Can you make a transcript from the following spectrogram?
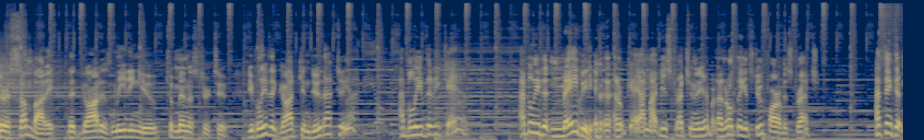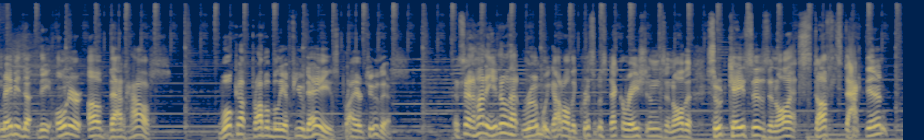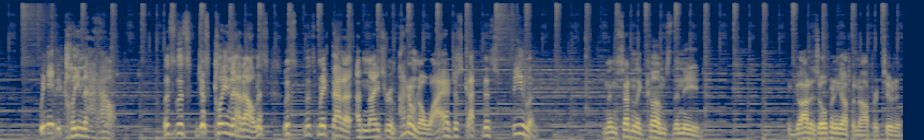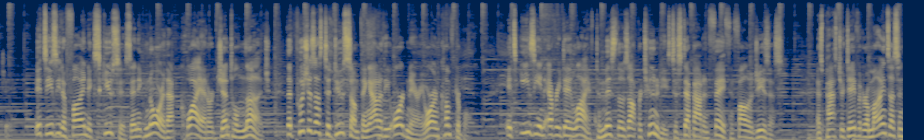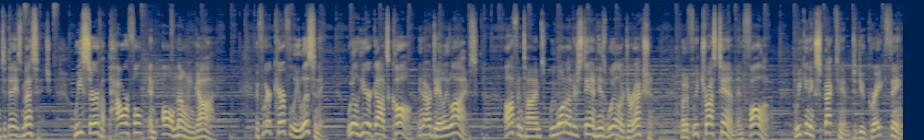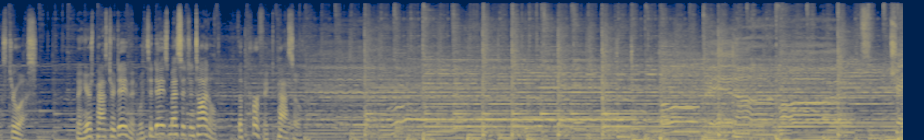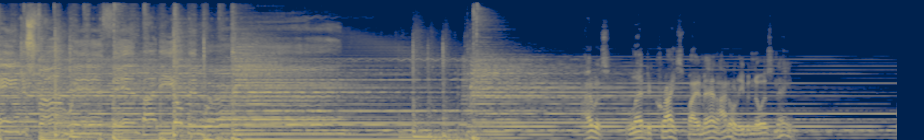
there is somebody that God is leading you to minister to. Do you believe that God can do that to you? I believe that He can. I believe that maybe, okay, I might be stretching it here, but I don't think it's too far of a stretch. I think that maybe the, the owner of that house woke up probably a few days prior to this and said, Honey, you know that room? We got all the Christmas decorations and all the suitcases and all that stuff stacked in. We need to clean that out. Let's let's just clean that out. Let's let's let's make that a, a nice room. I don't know why. I just got this feeling. And then suddenly comes the need. God is opening up an opportunity. It's easy to find excuses and ignore that quiet or gentle nudge that pushes us to do something out of the ordinary or uncomfortable. It's easy in everyday life to miss those opportunities to step out in faith and follow Jesus. As Pastor David reminds us in today's message, we serve a powerful and all knowing God. If we're carefully listening, we'll hear God's call in our daily lives. Oftentimes, we won't understand His will or direction, but if we trust Him and follow, we can expect Him to do great things through us. Now, here's Pastor David with today's message entitled The Perfect Passover. Led to Christ by a man I don't even know his name.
